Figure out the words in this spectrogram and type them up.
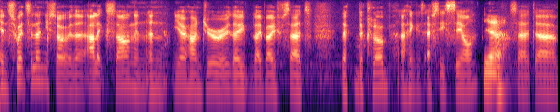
in Switzerland, you saw it with uh, Alex Song and, and Johan Djourou. They they both said the the club, I think it's FC Sion, Yeah, said um,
